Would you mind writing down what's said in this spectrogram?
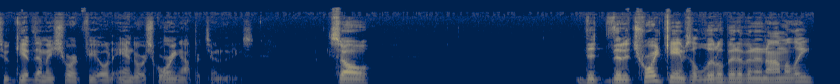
to give them a short field and or scoring opportunities. So the the Detroit game's a little bit of an anomaly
